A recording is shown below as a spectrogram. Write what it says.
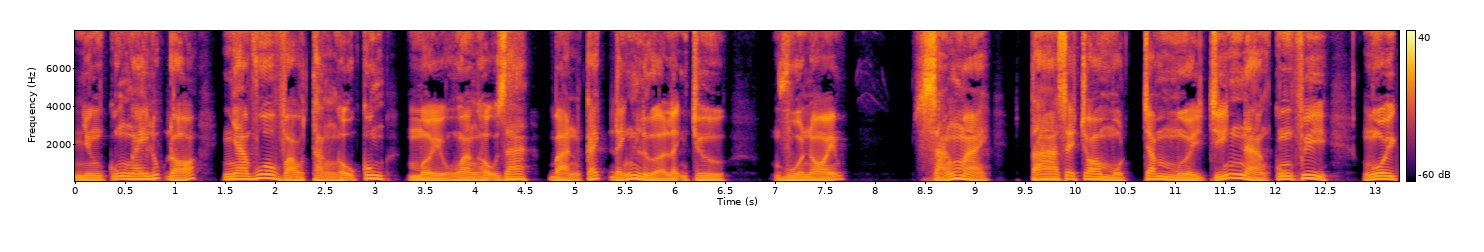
nhưng cũng ngay lúc đó, nhà vua vào thẳng hậu cung mời hoàng hậu ra bàn cách đánh lừa lệnh trừ. Vua nói, sáng mai, ta sẽ cho 119 nàng cung phi ngồi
